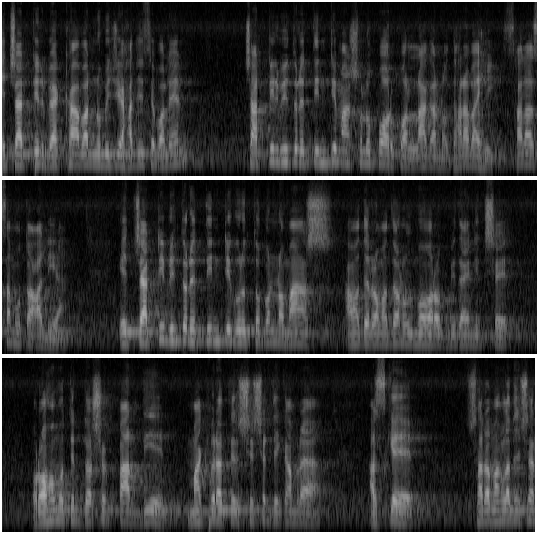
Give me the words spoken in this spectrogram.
এই চারটির ব্যাখ্যা আবার নবীজি হাদিসে বলেন, চারটির ভিতরে তিনটি মাস হলো পর পর লাগানো, ধারাবাহিক, সালাসা মতো আলিয়া এই চারটির ভিতরে তিনটি গুরুত্বপূর্ণ মাস আমাদের রমাদানুল মোবারক বিদায় নিচ্ছে। রহমতের দর্শক পার দিয়ে মাগফিরাতের শেষের দিকে আমরা আজকে সারা বাংলাদেশের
